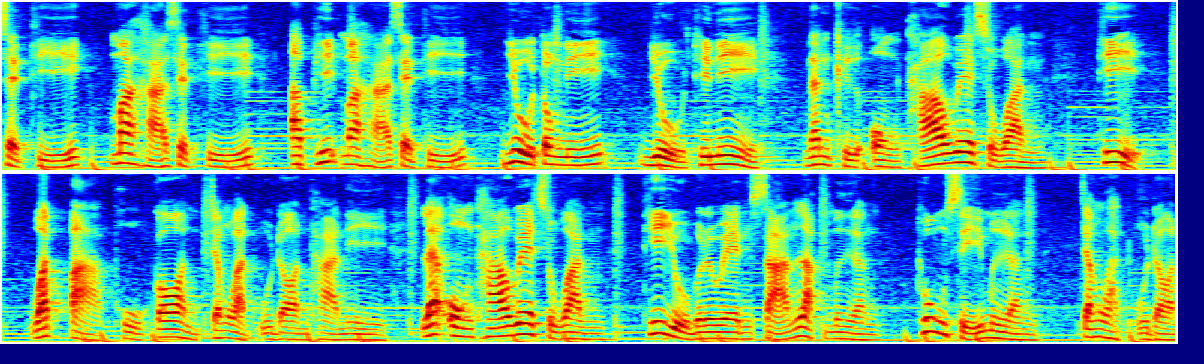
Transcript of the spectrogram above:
เศรษฐี มหาเศรษฐี อภิมหาเศรษฐี อยู่ตรงนี้อยู่ที่นี่ นั่นคือองค์ท้าวเวสสุวรรณที่วัดป่าภูก้อนจังหวัดอุดรธานี และองค์ท้าวเวสสุวรรณที่อยู่บริเวณศาลหลักเมือง ทุ่งศรีเมือง จังหวัดอุดร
